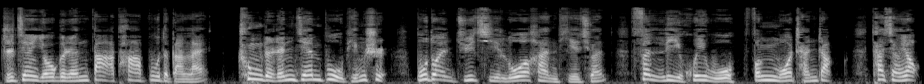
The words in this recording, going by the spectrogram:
只见有个人大踏步的赶来，冲着人间不平事，不断举起罗汉铁拳，奋力挥舞风魔禅杖。他想要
